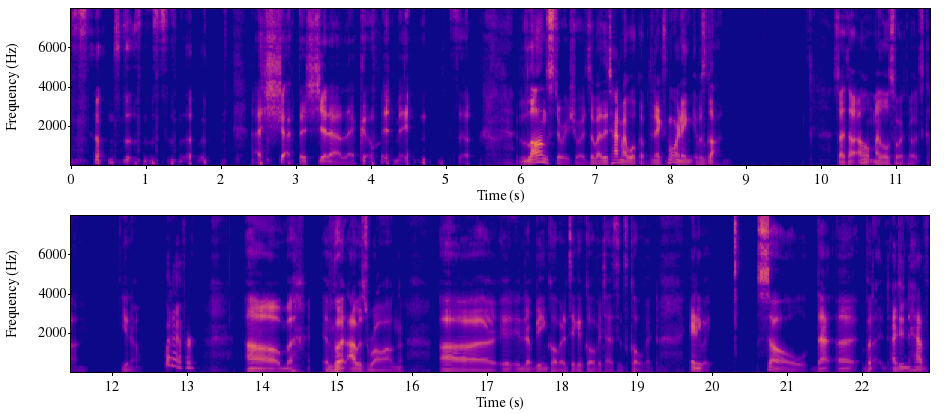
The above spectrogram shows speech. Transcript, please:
so, so, so, I shocked the shit out of that COVID, man. So, long story short, so by the time I woke up the next morning, it was gone. So I thought, oh, my little sore throat's gone. You know, whatever. Um, but I was wrong. Uh, it ended up being COVID. I take a COVID test. It's COVID. Anyway, so that uh but I, didn't have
